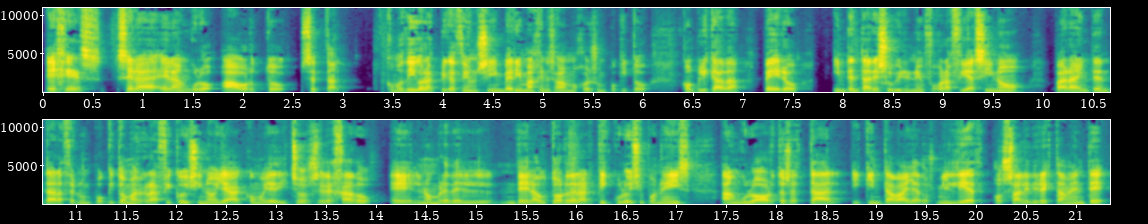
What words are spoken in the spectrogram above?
ejes será el ángulo aorto-septal. Como digo, la explicación sin ver imágenes a lo mejor es un poquito complicada, pero intentaré subir una infografía si no para intentar hacerlo un poquito más gráfico y si no ya, como ya he dicho, os he dejado el nombre del, autor del artículo y si ponéis ángulo aorto-septal y quinta valla 2010 os sale directamente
